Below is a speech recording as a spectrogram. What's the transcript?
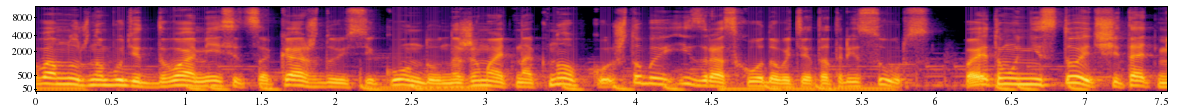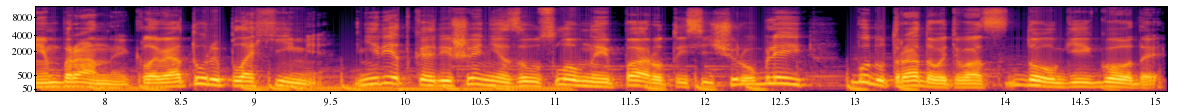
Вам нужно будет 2 месяца каждую секунду нажимать на кнопку, чтобы израсходовать этот ресурс. Поэтому не стоит считать мембранные клавиатуры плохими. Нередко решения за условные пару тысяч рублей будут радовать вас долгие годы.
